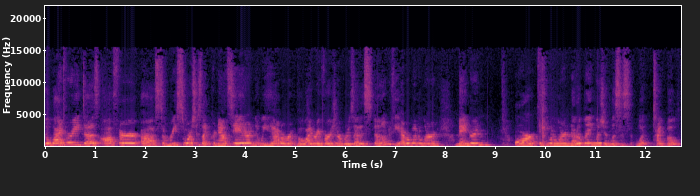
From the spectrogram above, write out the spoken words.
the library does offer uh, some resources like Pronunciator, and we have a, the library version of Rosetta Stone. If you ever want to learn Mandarin, or if you want to learn another language, and this is what type of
